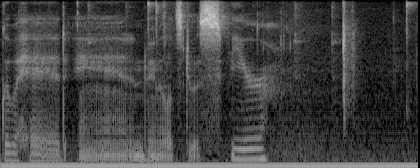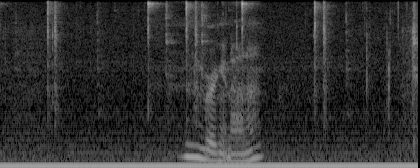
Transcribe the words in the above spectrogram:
go ahead and maybe let's do a sphere. Bring it on up.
